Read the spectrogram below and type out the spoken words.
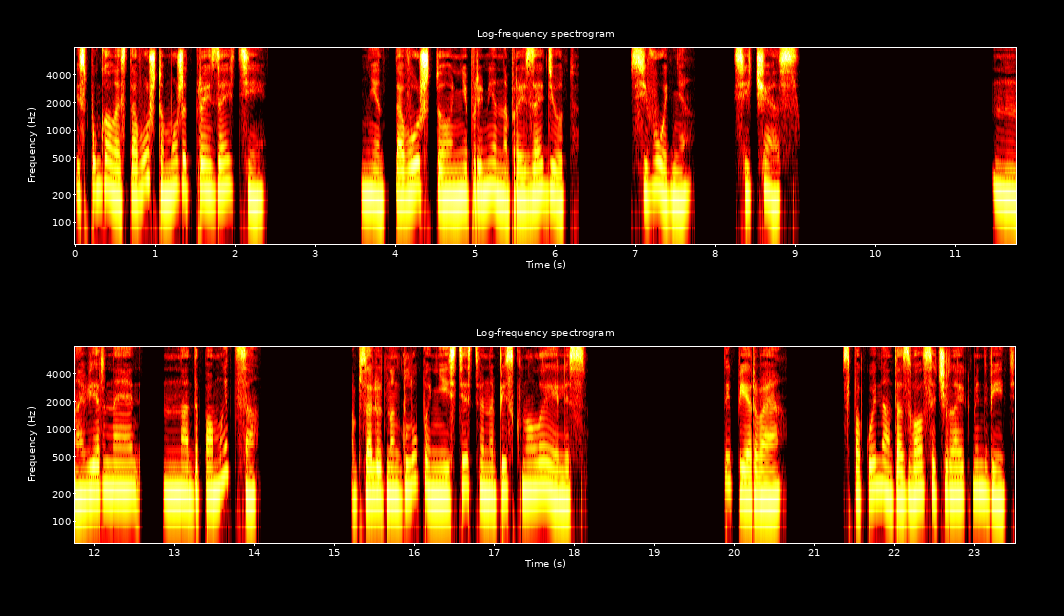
Испугалась того, что может произойти. Нет того, что непременно произойдет. Сегодня. Сейчас. Наверное, надо помыться? Абсолютно глупо, неестественно пискнула Элис. Ты первая. Спокойно отозвался человек-медведь.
